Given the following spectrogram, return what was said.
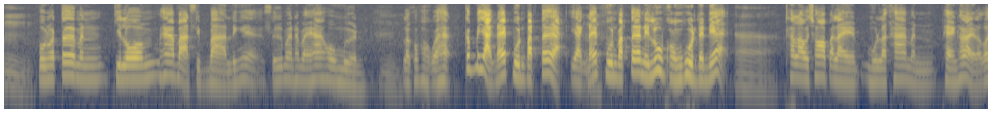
อืมปูนบัตเตอร์มันกิโลห้าบาทสิบาทอะไรเงี้ยซื้อมาทำไมห้าหกหมื่นอืมเราก็บอกว่าก็ไม่อยากได้ปูนบัตเตอร์อะอยากได้ปูนบัตเตอร์ในรูปของหุ่นอันเนี้ยอ่าถ้าเราชอบอะไรมูลค่ามันแพงเท่าไหร่เราก็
